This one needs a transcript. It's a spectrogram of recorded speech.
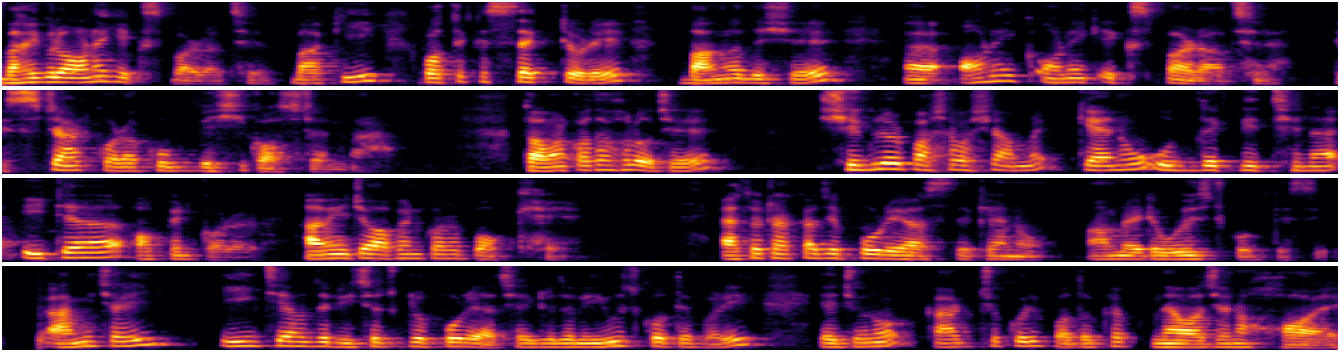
বাকিগুলো অনেক এক্সপার্ট আছে। বাকি প্রত্যেকটা সেক্টরে বাংলাদেশে অনেক অনেক এক্সপার্ট আছে। স্টার্ট করা খুব বেশি কষ্টের না। তো আমার কথা হলো যে, সেগুলোর পাশাপাশি আমরা কেন উদ্যোগ নিচ্ছি না? এটা ওপেন করার। আমি এটা ওপেন করার পক্ষে। এত টাকা যে পড়ে আসছে কেন? আমরা এটা ওয়েস্ট করতেছি। আমি চাই এই যে আমাদের রিসার্চগুলো পড়ে আছে, এগুলো যেন ইউজ করতে পারি, এর জন্য কার্যকরী পদক্ষেপ নেওয়া যেন হয়,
